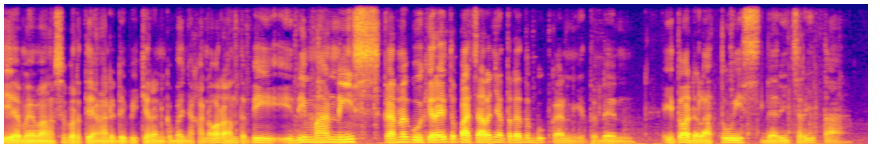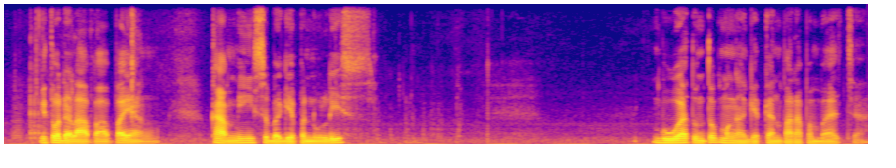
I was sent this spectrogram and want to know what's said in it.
Iya memang seperti yang ada di pikiran kebanyakan orang Tapi ini manis Karena gue kira itu pacarnya ternyata bukan gitu Dan itu adalah twist dari cerita Itu adalah apa-apa yang kami sebagai penulis Buat untuk mengagetkan para pembaca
